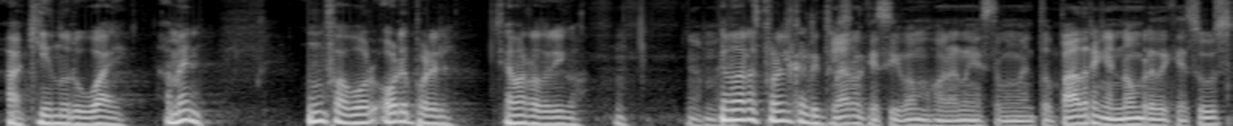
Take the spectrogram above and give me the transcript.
aquí en Uruguay. Amén. Un favor, ore por él. Se llama Rodrigo. ¿Qué oras por el Carlitos? Claro que sí, vamos a orar en este momento. Padre, en el nombre de Jesús,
